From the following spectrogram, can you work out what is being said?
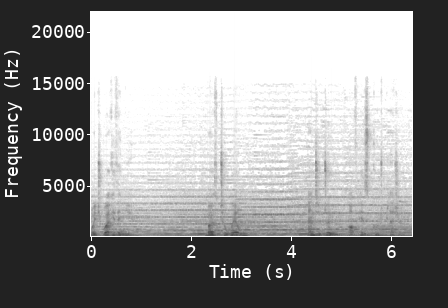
which worketh in you, both to will and to do of his good pleasure.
